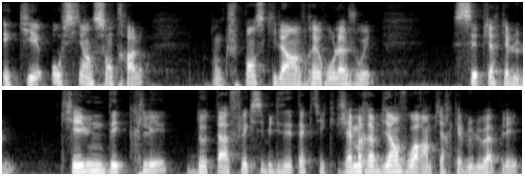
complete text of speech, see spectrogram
et qui est aussi un central. Donc je pense qu'il a un vrai rôle à jouer. C'est Pierre Calulu, qui est une des clés de ta flexibilité tactique. J'aimerais bien voir un Pierre Calulu appelé.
